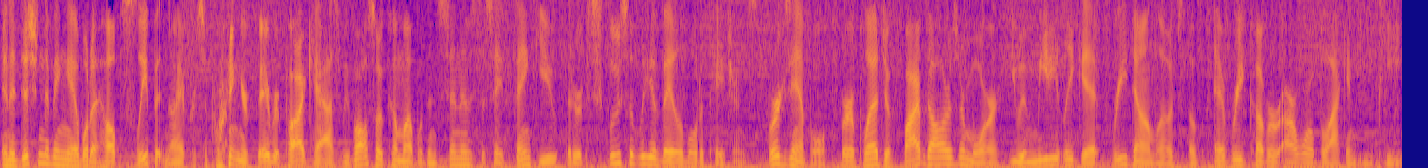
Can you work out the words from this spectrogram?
In addition to being able to help sleep at night for supporting your favorite podcast, we've also come up with incentives to say thank you that are exclusively available to patrons. For example, for a pledge of $5 or more, you immediately get free downloads of every Cover Our World Blackened EP.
